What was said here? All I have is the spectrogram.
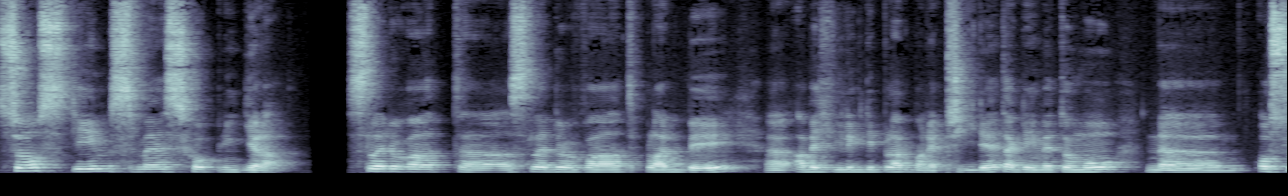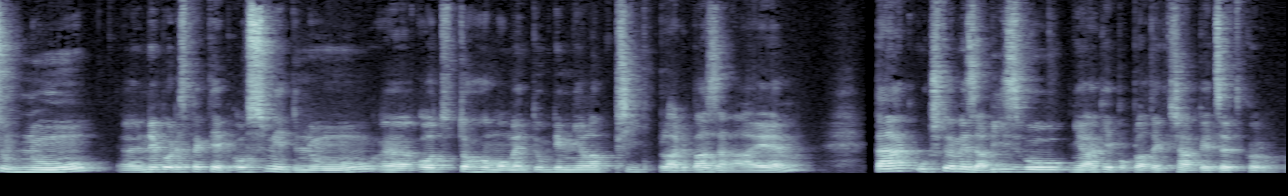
co s tím jsme schopni dělat sledovat, eh, sledovat platby eh, a ve chvíli, kdy platba nepřijde, tak dejme tomu 8 dnů, eh, nebo respektive 8 dnů od toho momentu, kdy měla přijít platba za nájem, tak účtujeme za výzvu nějaký poplatek třeba 500 korun.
